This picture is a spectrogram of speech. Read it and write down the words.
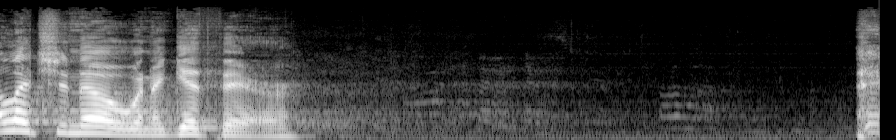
I'll let you know when I get there.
